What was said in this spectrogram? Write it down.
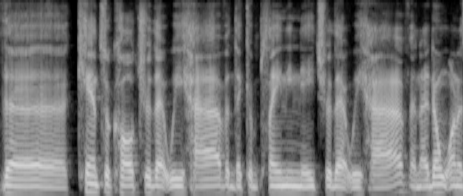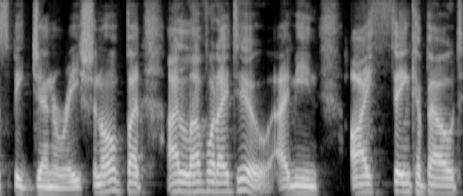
the cancel culture that we have and the complaining nature that we have. And I don't want to speak generational, but I love what I do. I mean, I think about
